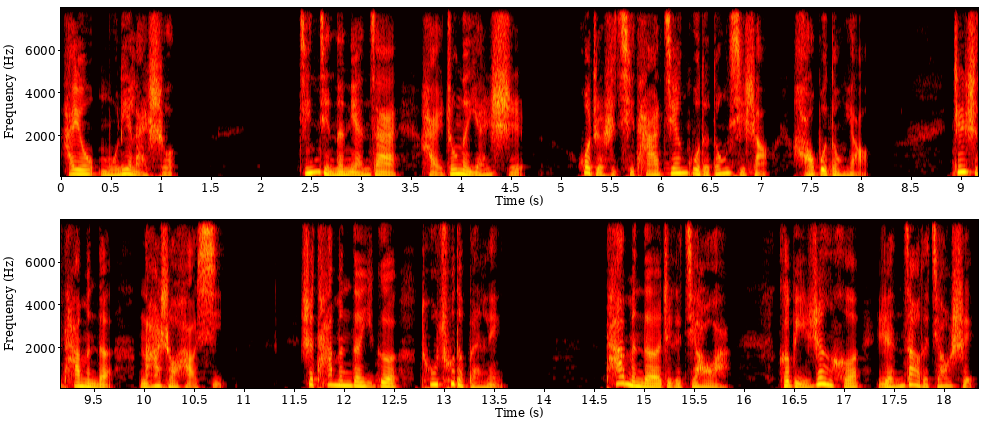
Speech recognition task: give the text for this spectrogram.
还有牡蛎来说，紧紧的粘在海中的岩石或者是其他坚固的东西上毫不动摇，真是他们的拿手好戏，是他们的一个突出的本领。他们的这个胶啊，可比任何人造的胶水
